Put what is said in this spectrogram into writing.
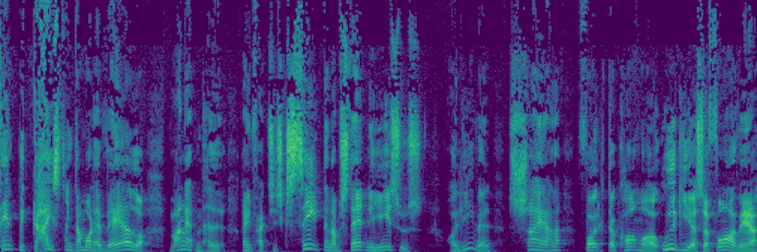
den begejstring, der måtte have været, og mange af dem havde rent faktisk set den opstandende Jesus. Og alligevel, så er der folk, der kommer og udgiver sig for at være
